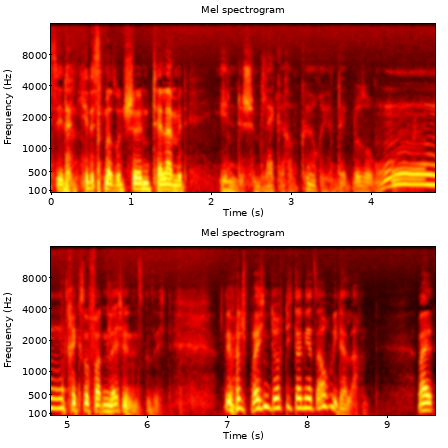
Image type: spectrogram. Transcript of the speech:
Sehe dann jedes Mal so einen schönen Teller mit indischem leckerem Curry und denke nur so, mm, krieg sofort ein Lächeln ins Gesicht. Dementsprechend dürfte ich dann jetzt auch wieder lachen. Weil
